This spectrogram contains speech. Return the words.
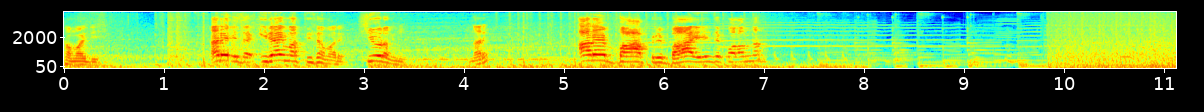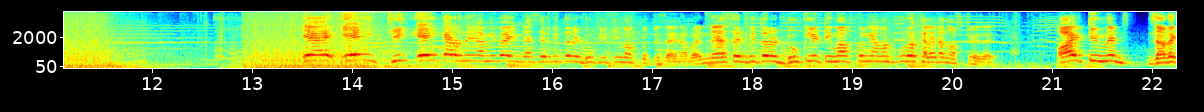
থামাই দিস। আরে দেখ, ইরাই মারতিস আমারে শিওর আমি। না রে? আরে বাপ রে এই যে কলাম না। এই ঠিক এই কারণে আমি ভাই ম্যাচের ভিতরে ঢুকলি টিম আপ করতে চাই না। ভাই ম্যাচের ভিতরে ঢুকলি টিম আপ করলে আমার পুরো খেলাটা নষ্ট হয়ে যায়। ওই টিমমেট যাদের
